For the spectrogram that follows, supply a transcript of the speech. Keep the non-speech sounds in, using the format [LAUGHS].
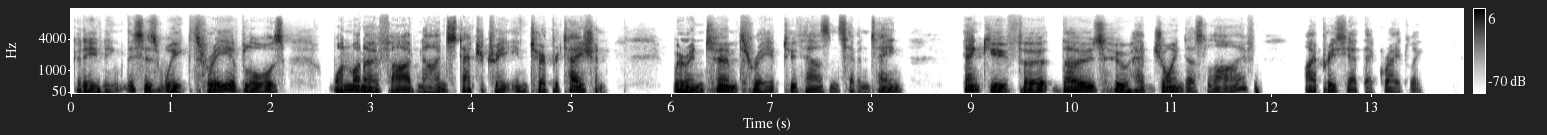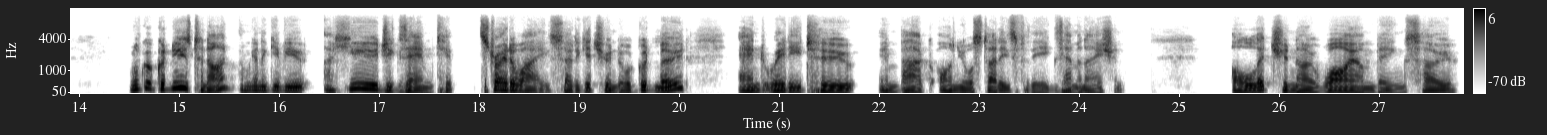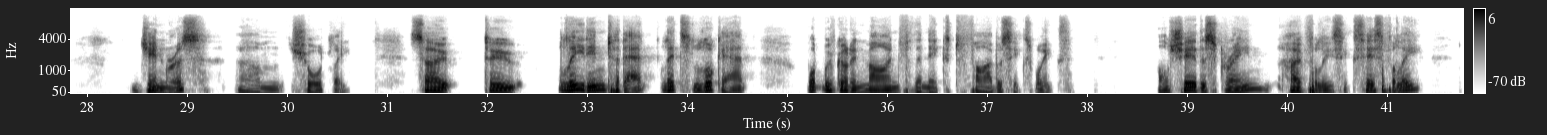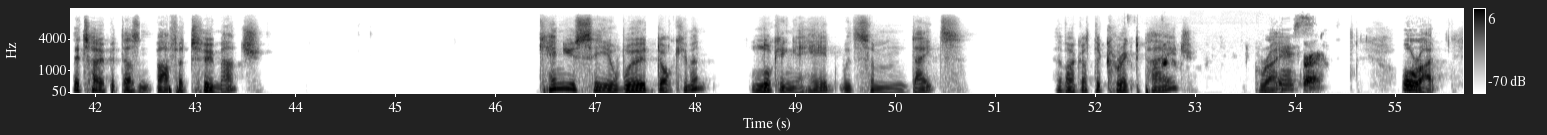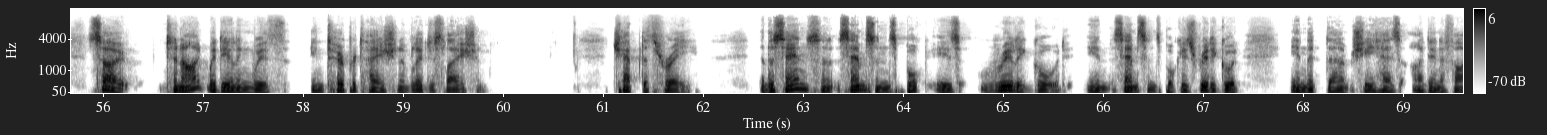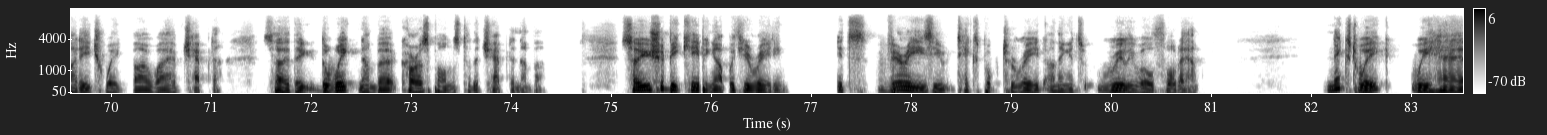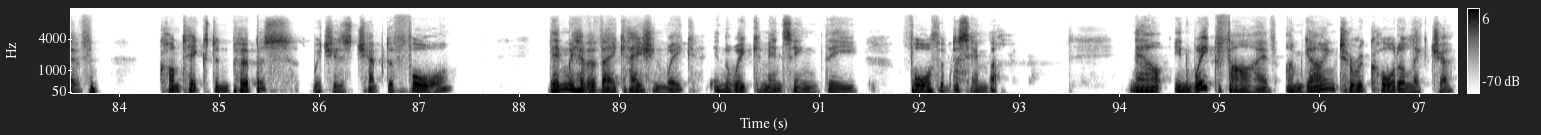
Good evening. This is week three of Law's 11059 Statutory Interpretation. We're in term three of 2017. Thank you for those who have joined us live. I appreciate that greatly. We've got good news tonight. I'm going to give you a huge exam tip straight away. So, to get you into a good mood and ready to embark on your studies for the examination. I'll let you know why I'm being so generous um, shortly. So, to lead into that, let's look at what we've got in mind for the next five or six weeks. I'll share the screen, hopefully successfully. Let's hope it doesn't buffer too much. Can you see a Word document looking ahead with some dates? Have I got the correct page? Great. Yes. Correct. All right. So tonight we're dealing with interpretation of legislation. Chapter 3. Now, the Sanson, Sanson's book is really good. In Sanson's book is really good in that um, she has identified each week by way of chapter. So the, the week number corresponds to the chapter number. So you should be keeping up with your reading. It's very easy textbook to read. I think it's really well thought out. Next week we have context and purpose, which is chapter four. Then we have a vacation week in the week commencing the 4th of December. Now, in week five, I'm going to record a lecture.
